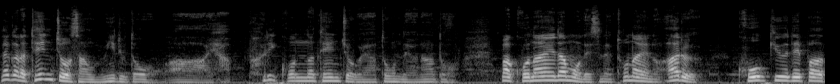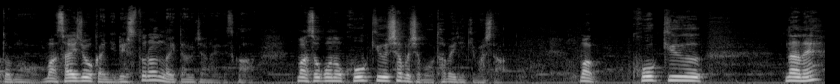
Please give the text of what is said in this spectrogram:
だから店長さんを見ると、ああ、やっぱりこんな店長が雇うんだよなと。まあ、この間もですね、都内のある高級デパートの、まあ、最上階にレストラン街ってあるじゃないですか。まあ、そこの高級しゃぶしゃぶを食べに行きました。まあ、高級なね、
